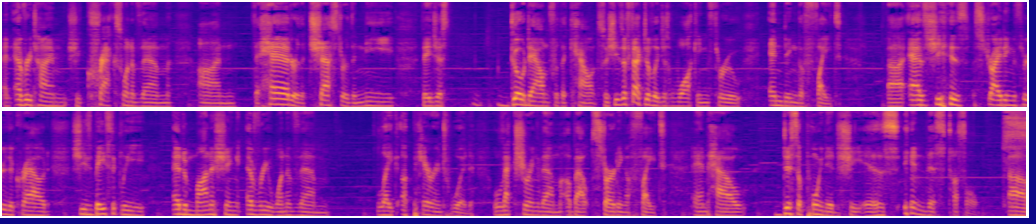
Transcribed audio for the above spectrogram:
and every time she cracks one of them on the head or the chest or the knee, they just go down for the count. So she's effectively just walking through, ending the fight. Uh, as she is striding through the crowd, she's basically admonishing every one of them like a parent would, lecturing them about starting a fight and how disappointed she is in this tussle. Uh,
